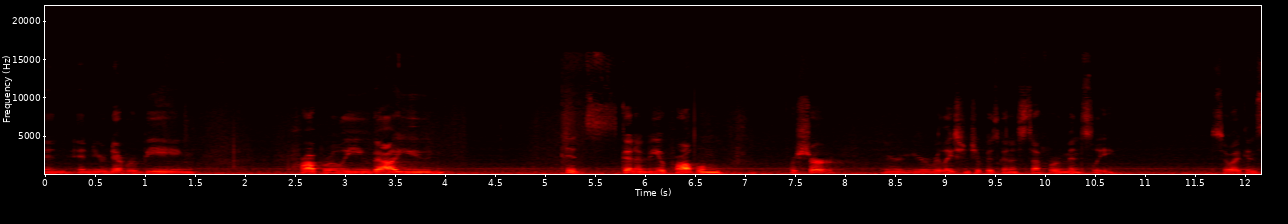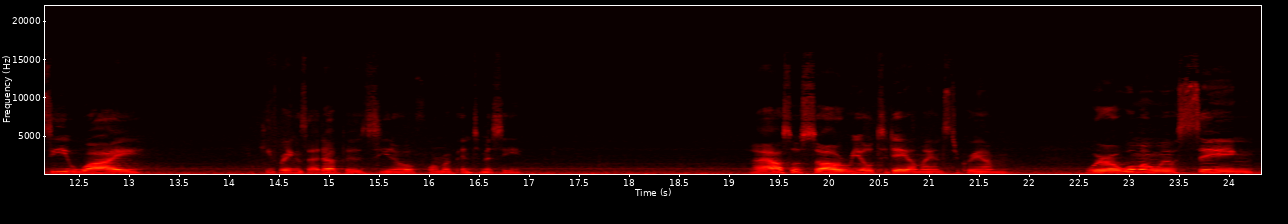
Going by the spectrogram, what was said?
and and you're never being properly valued, it's gonna be a problem for sure your, your relationship is going to suffer immensely. So I can see why he brings that up as, you know, a form of intimacy. I also saw a reel today on my Instagram where a woman was saying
